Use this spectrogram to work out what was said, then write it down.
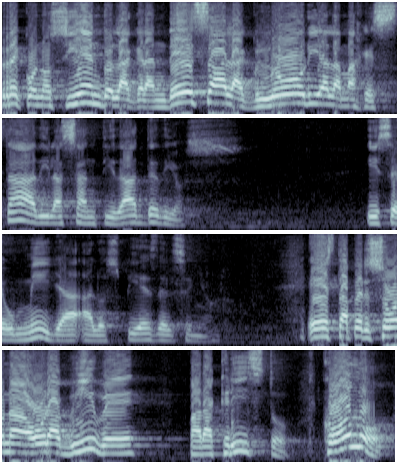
reconociendo la grandeza, la gloria, la majestad y la santidad de Dios y se humilla a los pies del Señor. Esta persona ahora vive para Cristo. ¿Cómo?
